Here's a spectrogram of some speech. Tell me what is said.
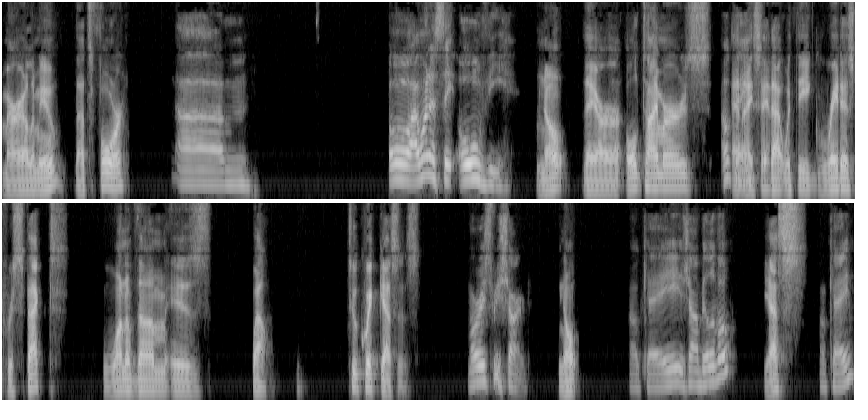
Mario Lemieux, that's four. Um. Oh, I want to say Ovi. No, they are old timers. Okay. And I say that with the greatest respect. One of them is, well, two quick guesses. Maurice Richard. No, Okay. Jean Béliveau. yes. Okay.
